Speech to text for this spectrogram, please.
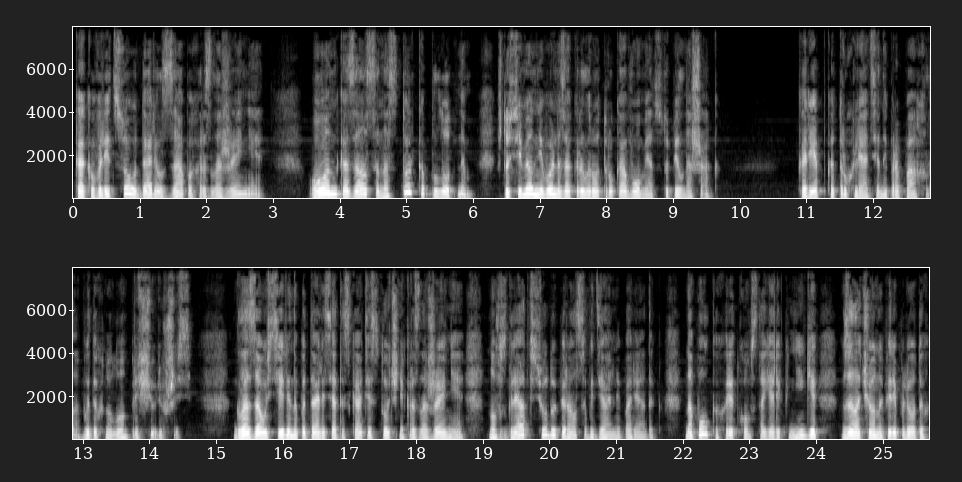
как в лицо ударил запах разложения. Он казался настолько плотным, что Семен невольно закрыл рот рукавом и отступил на шаг. Крепко трухлятиной пропахло, выдохнул он, прищурившись. Глаза усиленно пытались отыскать источник разложения, но взгляд всюду упирался в идеальный порядок. На полках редком стояли книги в золоченых переплетах,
